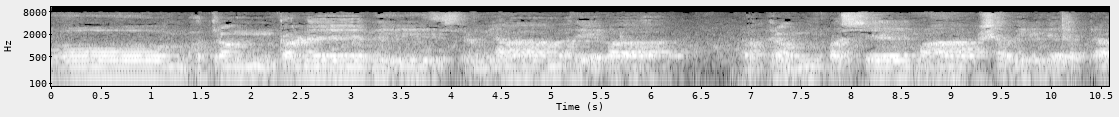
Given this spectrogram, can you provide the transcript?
ॐ भद्रं कर्णेभिः शृणुयामदेवा भद्रं पश्येमाक्षभिर्यत्रा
